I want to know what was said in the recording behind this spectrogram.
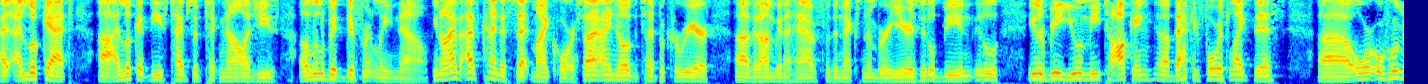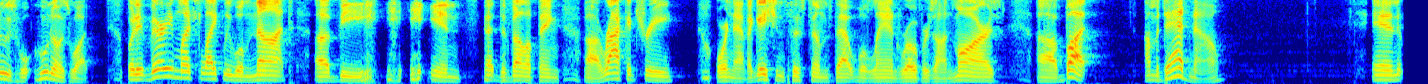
I, I look at uh, I look at these types of technologies a little bit differently now. You know, I've I've kind of set my course. I, I know the type of career uh, that I'm going to have for the next number of years. It'll be it'll either be you and me talking uh, back and forth like this, uh, or or who knows who knows what. But it very much likely will not uh, be in developing uh, rocketry or navigation systems that will land rovers on Mars. but I'm a dad now, and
